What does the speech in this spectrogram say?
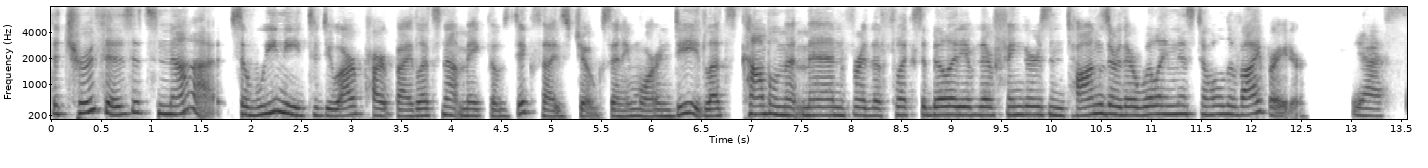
the truth is, it's not. So we need to do our part by let's not make those dick size jokes anymore. Indeed, let's compliment men for the flexibility of their fingers and tongues or their willingness to hold a vibrator. Yes.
